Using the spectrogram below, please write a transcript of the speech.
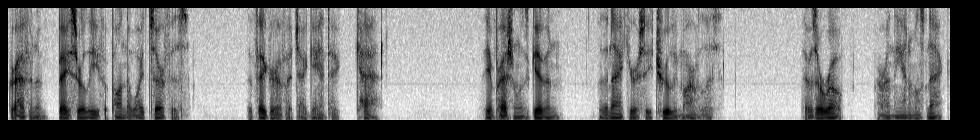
graven a bas relief upon the white surface, the figure of a gigantic cat. The impression was given with an accuracy truly marvelous. There was a rope around the animal's neck.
